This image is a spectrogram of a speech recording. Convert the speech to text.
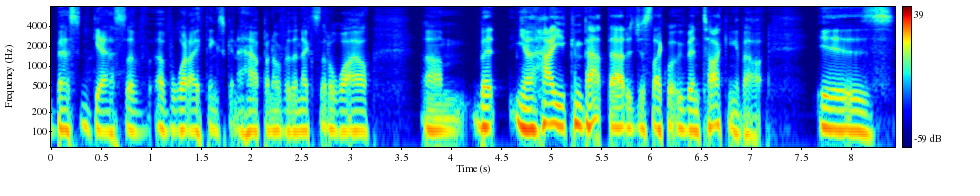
best guess of of what I think is going to happen over the next little while. Um, but you know, how you combat that is just like what we've been talking about. Is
